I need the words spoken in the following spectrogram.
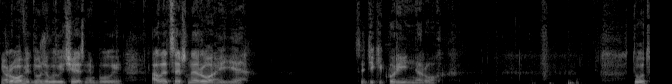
Роги дуже величезні були, але це ж не роги є. Це тільки коріння рог. Тут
